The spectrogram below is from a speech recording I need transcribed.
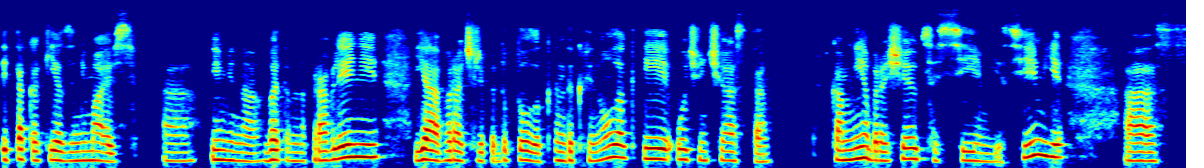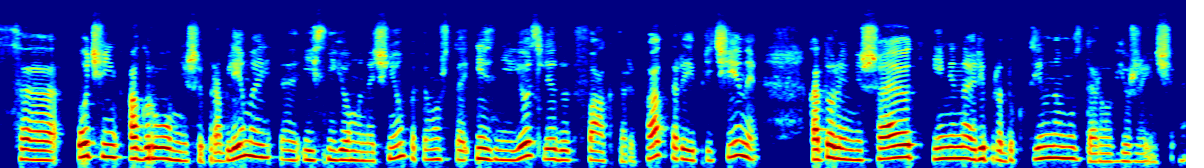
И так как я занимаюсь а, именно в этом направлении. Я врач-репродуктолог, эндокринолог, и очень часто ко мне обращаются семьи. Семьи а, с очень огромнейшей проблемой, э, и с нее мы начнем, потому что из нее следуют факторы, факторы и причины, которые мешают именно репродуктивному здоровью женщины.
